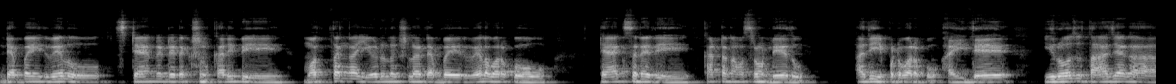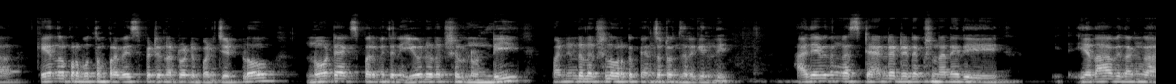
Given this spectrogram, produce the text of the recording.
డెబ్బై ఐదు వేలు స్టాండర్డ్ డిడక్షన్ కలిపి మొత్తంగా ఏడు లక్షల డెబ్బై ఐదు వేల వరకు ట్యాక్స్ అనేది కట్టనవసరం లేదు. అది ఇప్పటి వరకు. అయితే ఈరోజు తాజాగా కేంద్ర ప్రభుత్వం ప్రవేశపెట్టినటువంటి బడ్జెట్లో నో ట్యాక్స్ పరిమితిని ఏడు లక్షల నుండి పన్నెండు లక్షల వరకు పెంచడం జరిగింది. అదేవిధంగా స్టాండర్డ్ డిడక్షన్ అనేది యథావిధంగా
